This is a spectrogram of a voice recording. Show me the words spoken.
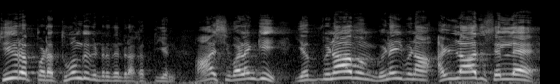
தீரப்பட துவங்குகின்றது என்ற அகத்தியன். ஆசி வழங்கி எவ்வினாவும் வினைவினா அல்லாது செல்ல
